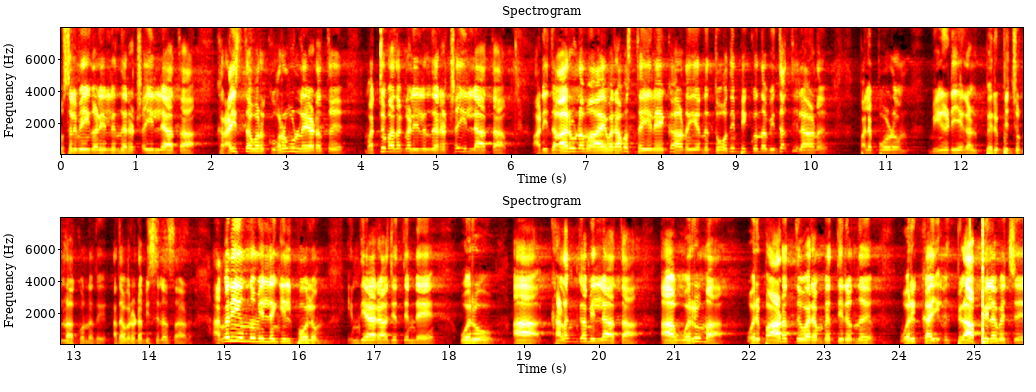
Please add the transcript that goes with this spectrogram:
മുസ്ലിമീങ്ങളിൽ നിന്ന് രക്ഷയില്ലാത്ത ക്രൈസ്തവർ കുറവുള്ളയിടത്ത് മറ്റു മതങ്ങളിൽ നിന്ന് രക്ഷയില്ലാത്ത അതിദാരുണമായ ഒരവസ്ഥയിലേക്കാണ് എന്ന് തോന്നിപ്പിക്കുന്ന വിധത്തിലാണ് പലപ്പോഴും മീഡിയകൾ പെരുപ്പിച്ചുണ്ടാക്കുന്നത്. അതവരുടെ ബിസിനസ്സാണ്. അങ്ങനെയൊന്നുമില്ലെങ്കിൽ പോലും ഇന്ത്യ രാജ്യത്തിന്റെ ഒരു ആ കളങ്കമില്ലാത്ത ആ ഒരുമ ഒരു പാടത്ത് വരമ്പെത്തിരുന്ന് ഒരു കൈ പ്ലാപ്പില വെച്ച്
